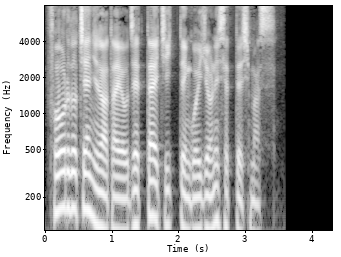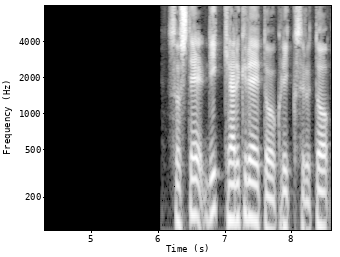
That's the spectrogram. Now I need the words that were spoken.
Fold Change の値を絶対値1.5以上に設定します。そして、 Recalculate をクリックすると、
